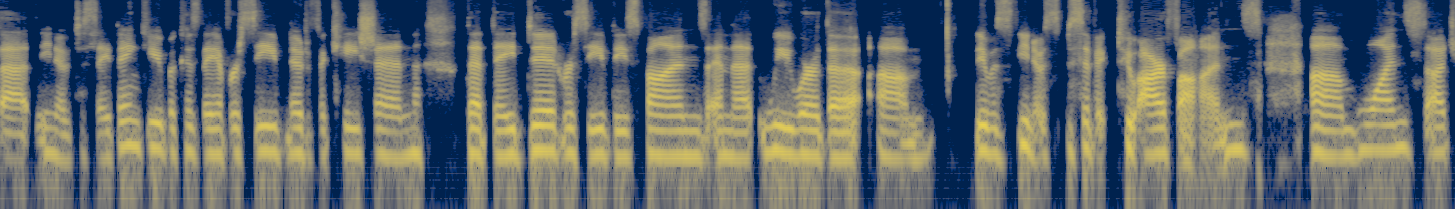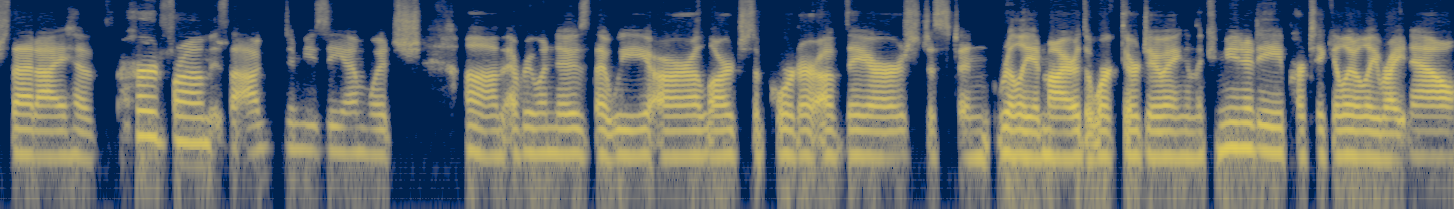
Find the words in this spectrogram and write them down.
that you know to say thank you because they have received notification that they did receive these funds and that we were the um, it was you know specific to our funds. Um, one such that I have heard from is the Ogden Museum, which um, everyone knows that we are a large supporter of theirs. Just and really admire the work they're doing in the community, particularly right now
